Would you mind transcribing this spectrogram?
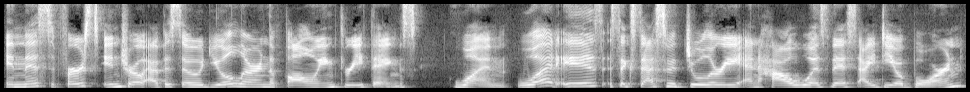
In this first intro episode, you'll learn the following three things. One, what is success with jewelry and how was this idea born?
